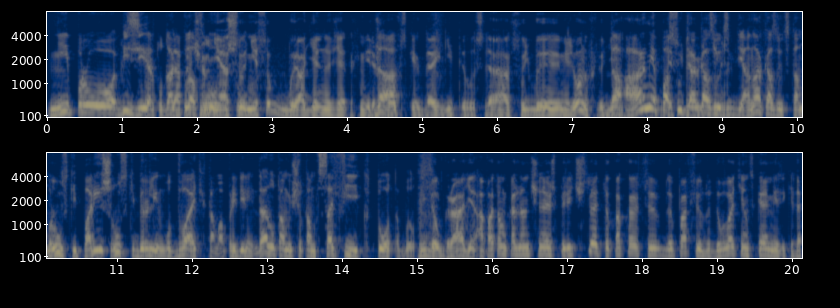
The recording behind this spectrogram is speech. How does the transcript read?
ни про Безерту, да, да куда причем не, осу- не судьбы отдельно взятых Мережковских, да, да Гиппиус, да, а судьбы миллионов людей. Да, а армия, по сути, оказывается где? Она оказывается там русский Париж, русский Берлин. Вот два этих там определения, да, ну там еще там в Софии кто-то был. В Белграде. А потом, когда начинаешь перечислять, то какая-то да, повсюду, да в Латинской Латинской Америки, да?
